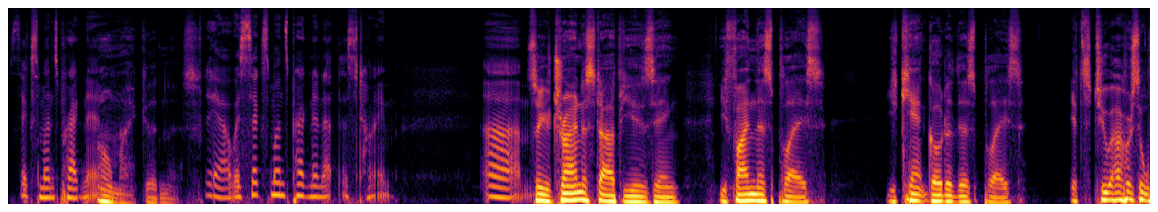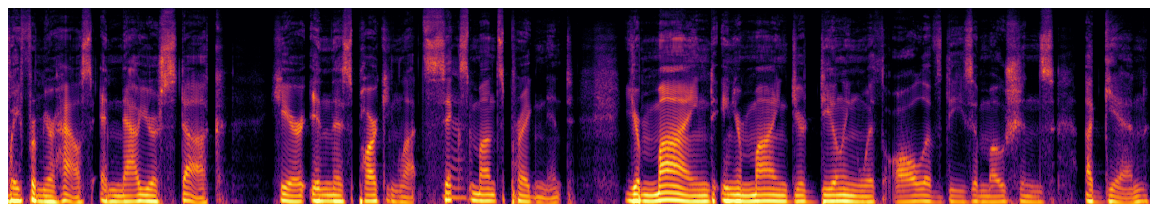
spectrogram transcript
6 months pregnant. Oh my goodness. Yeah, I was 6 months pregnant at this time. Um So you're trying to stop using. You find this place. You can't go to this place. It's two hours away from your house, and now you're stuck here in this parking lot, six Yeah. months pregnant. Your mind, in your mind, you're dealing with all of these emotions again.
